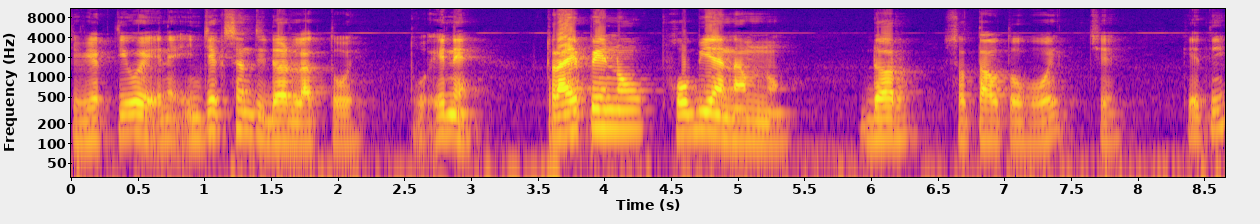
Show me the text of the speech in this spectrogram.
જે વ્યક્તિ હોય એને ઇન્જેક્શનથી ડર લાગતો હોય, તો એને ટ્રાઇપેનોફોબિયા નામનો ડર સતાવતો હોય છે. કે તે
